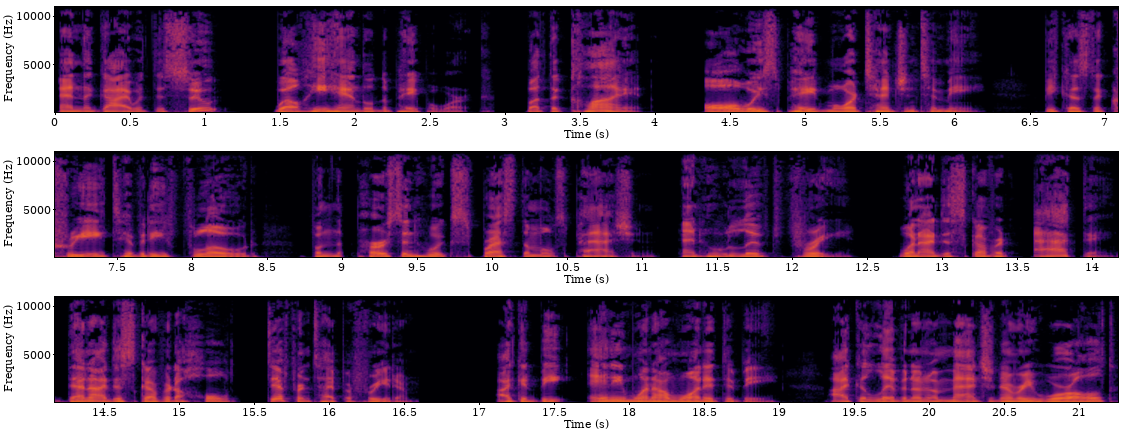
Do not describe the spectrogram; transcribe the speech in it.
And the guy with the suit, well, he handled the paperwork. But the client always paid more attention to me because the creativity flowed from the person who expressed the most passion and who lived free. When I discovered acting, then I discovered a whole different type of freedom. I could be anyone I wanted to be. I could live in an imaginary world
